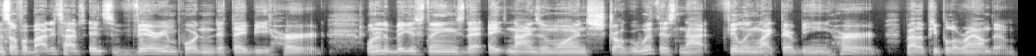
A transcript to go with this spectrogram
And so for body types, it's very important that they be heard. One of the biggest things that eight, nines, and ones struggle with is not feeling like they're being heard by the people around them.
